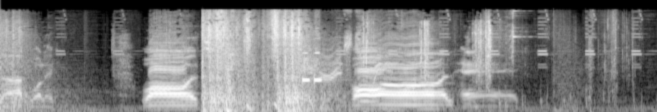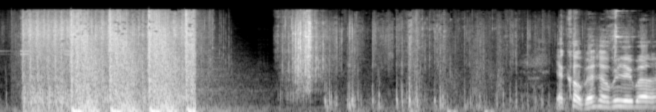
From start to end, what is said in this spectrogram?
Ja, Wallhack. Walt. Wallhack. Ja komm, wer will über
